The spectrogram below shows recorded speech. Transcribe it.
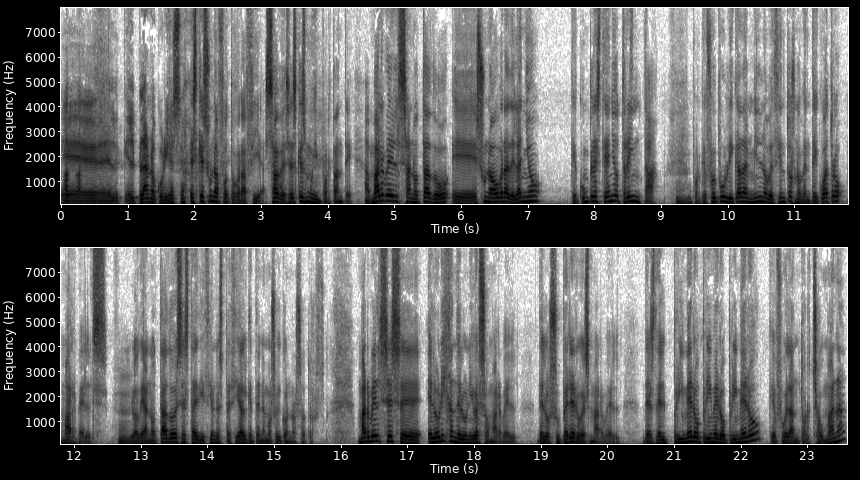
eh, el, plano curioso. Es que es una fotografía, ¿sabes? Es que es muy importante. Marvel's Anotado eh, es una obra del año que cumple este año 30 porque fue publicada en 1994 Marvels. Lo de anotado es esta edición especial que tenemos hoy con nosotros. Marvels es eh, el origen del universo Marvel, de los superhéroes Marvel. Desde el primero, primero, primero, que fue la antorcha humana,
